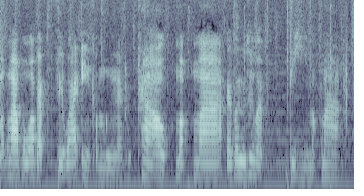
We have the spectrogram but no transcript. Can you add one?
มากๆ เพราะว่าแบบเฟวาดเองกับมืออะทุกพราวมากๆ แล้วก็รู้สึกแบบดีมากๆ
